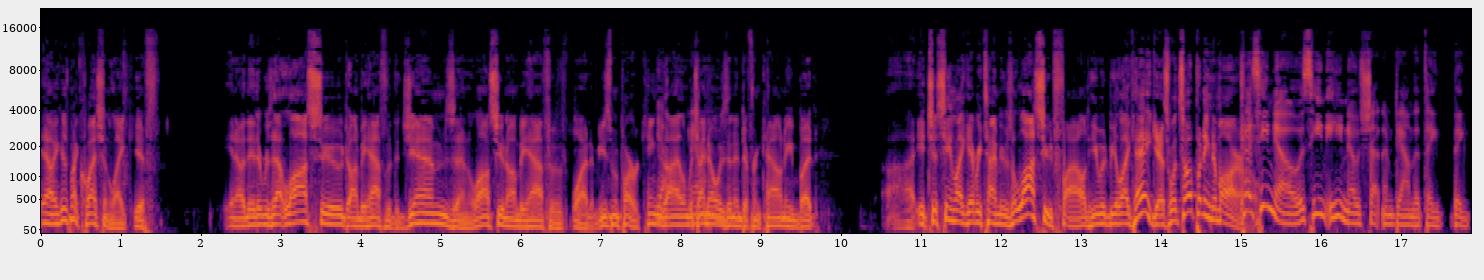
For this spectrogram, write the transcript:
you know, here's my question: like, if you know, there, was that lawsuit on behalf of the gyms and a lawsuit on behalf of what amusement park Kings Yeah. Island, which Yeah. I know is in a different county, but uh, it just seemed like every time there was a lawsuit filed, he would be like, "Hey, guess what's opening tomorrow?" Because he knows he he knows shutting him down that they they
